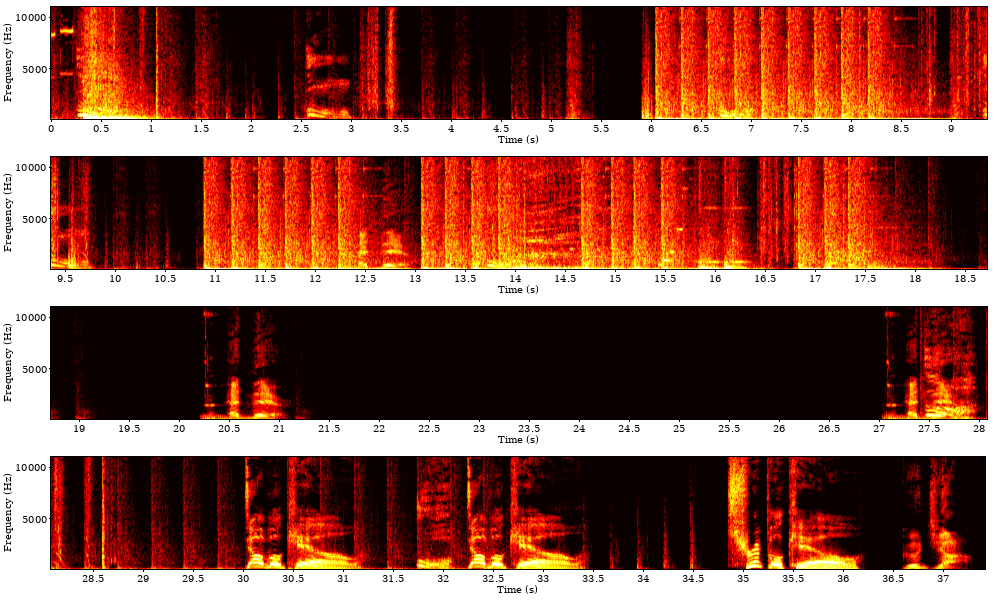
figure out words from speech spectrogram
Head there. Head there. Head there. Double kill. Double kill. Triple kill. Good job.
